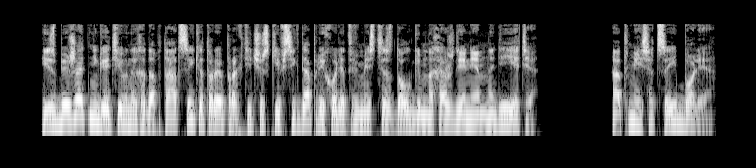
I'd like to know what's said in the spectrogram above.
– избежать негативных адаптаций, которые практически всегда приходят вместе с долгим нахождением на диете, от месяца и более.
